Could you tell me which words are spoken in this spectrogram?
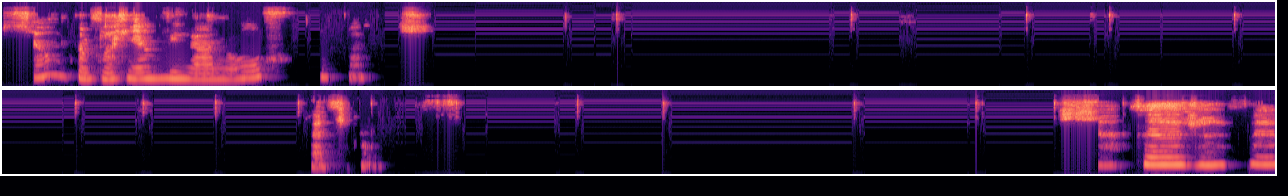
Chciałam to właśnie. Merci. C'est je fais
